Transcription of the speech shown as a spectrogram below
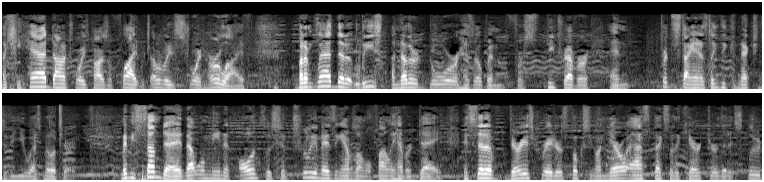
like she had Donna Troy's powers of flight, which utterly destroyed her life. But I'm glad that at least another door has opened for Steve Trevor and Princess Diana's lengthy connection to the U.S. military. Maybe someday that will mean an all-inclusive, truly amazing Amazon will finally have her day, instead of various creators focusing on narrow aspects of the character that exclude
